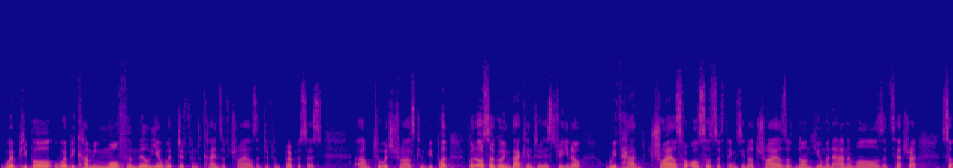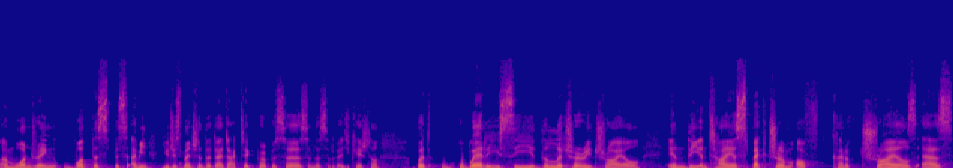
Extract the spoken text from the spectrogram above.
where people were becoming more familiar with different kinds of trials and different purposes um, to which trials can be put. But also going back into history, you know, we've had trials for all sorts of things, you know, trials of non-human animals, etc. So I'm wondering what the specific, I mean, you just mentioned the didactic purposes and the sort of educational, but where do you see the literary trial in the entire spectrum of kind of trials as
